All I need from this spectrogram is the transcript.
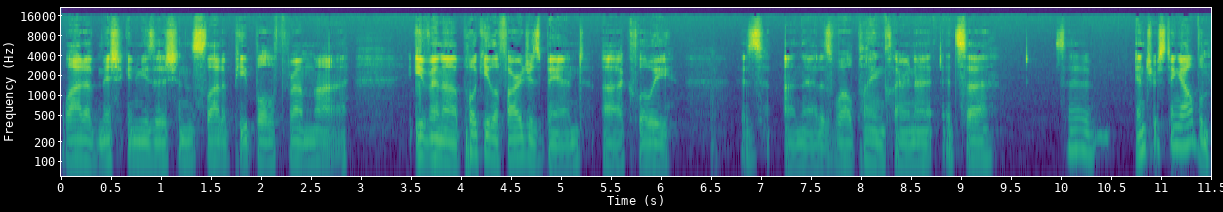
a lot of Michigan musicians, a lot of people from uh, even uh, Pokey Lafarge's band, uh, Chloe, is on that as well, playing clarinet. It's a it's a interesting album.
